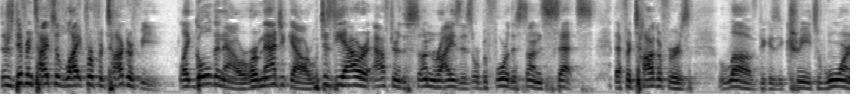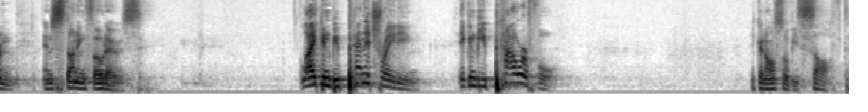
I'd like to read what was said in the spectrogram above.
There's different types of light for photography, like golden hour or magic hour, which is the hour after the sun rises or before the sun sets, that photographers love because it creates warm and stunning photos. Light can be penetrating, it can be powerful, it can also be soft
